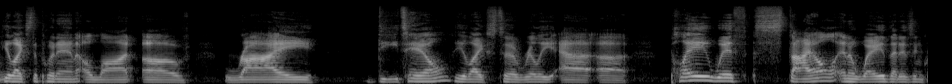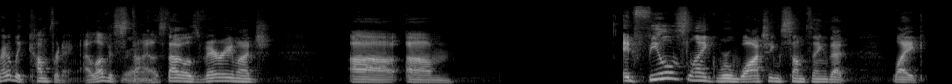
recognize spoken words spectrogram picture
He likes to put in a lot of wry detail. He likes to really uh, uh, play with style in a way that is incredibly comforting. I love his style. His style is very much. Uh, um, it feels like we're watching something that, like,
